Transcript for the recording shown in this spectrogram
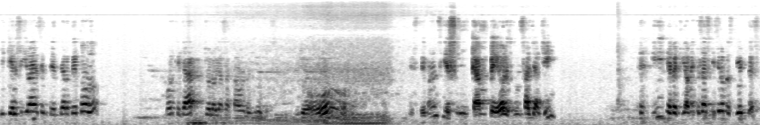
y que él se iba a desentender de todo porque ya yo lo había sacado de los grupos. Yo, este man sí es un campeón, es un Saiyajin. Y efectivamente, ¿sabes qué hicieron los clientes?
